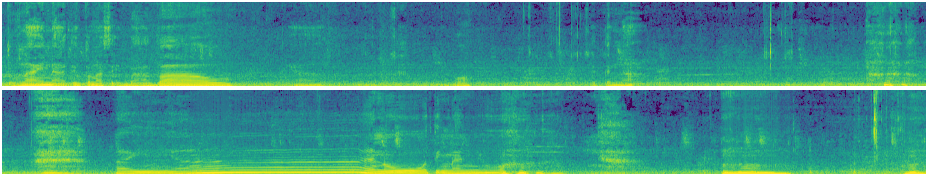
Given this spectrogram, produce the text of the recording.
Ito, unahin natin ito nasa ibabaw. Ayan. Oh. Ito na. Ayan. O, tingnan nyo. mm. Mm.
